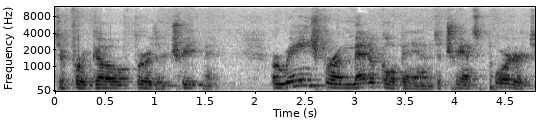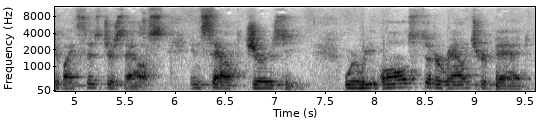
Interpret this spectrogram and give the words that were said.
to forego further treatment, arranged for a medical van to transport her to my sister's house in South Jersey, where we all stood around her bed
